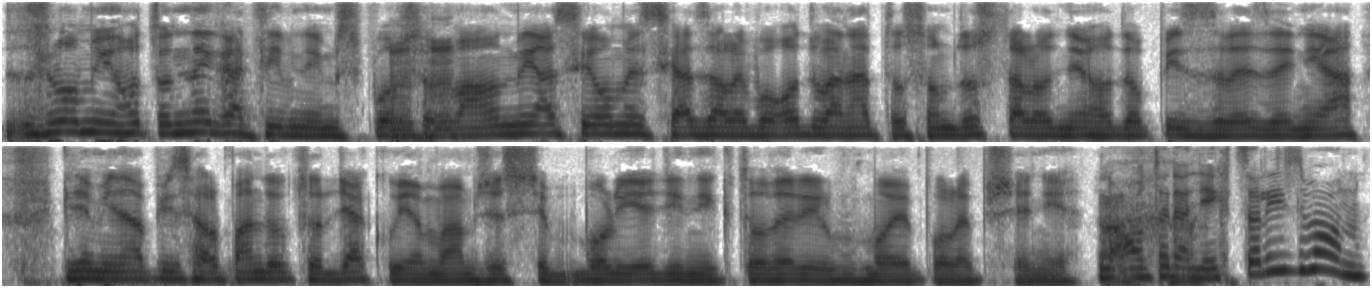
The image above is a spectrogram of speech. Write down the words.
zlomí ho to negatívnym spôsobom. Uh-huh. A on mi asi o mesiac alebo o dva na to som dostal od neho dopis z väzenia, kde mi napísal, pán doktor, ďakujem vám, že ste boli jediný, kto veril v moje polepšenie. No a on teda nechcel ísť von?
